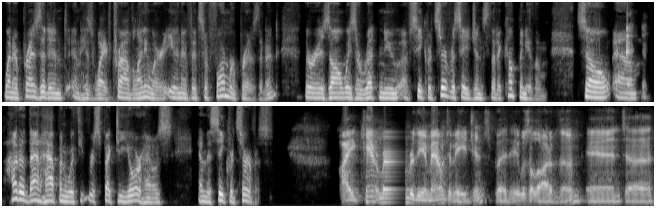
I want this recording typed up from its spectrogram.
when a president and his wife travel anywhere, even if it's a former president, there is always a retinue of Secret Service agents that accompany them. So um, how did that happen with respect to your house and the Secret Service? I can't remember the amount of agents, but it was a lot of them, and uh,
